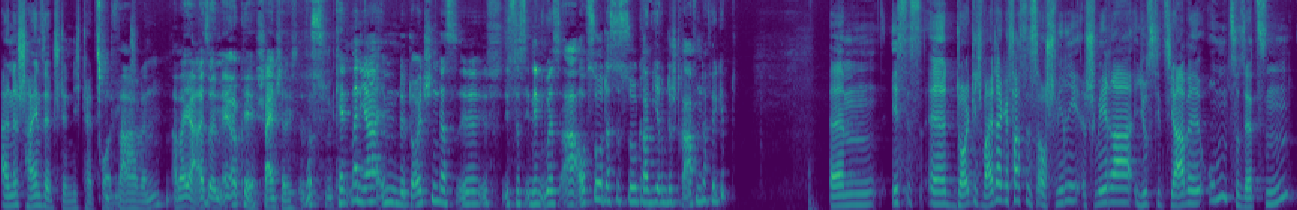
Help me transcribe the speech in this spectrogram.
eine Scheinselbstständigkeit vorliegt. Fahren. Aber ja, also okay, Scheinselbstständigkeit. Das kennt man ja im Deutschen. Das äh, ist, ist das in den USA auch so, dass es so gravierende Strafen dafür gibt? ähm, ist es äh, deutlich weiter gefasst, ist auch schwierig, schwerer justiziabel umzusetzen,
